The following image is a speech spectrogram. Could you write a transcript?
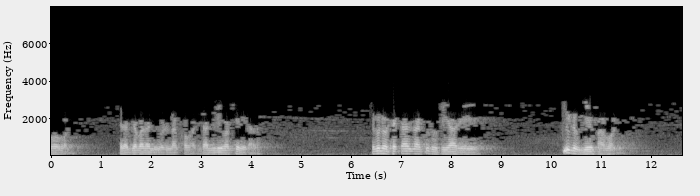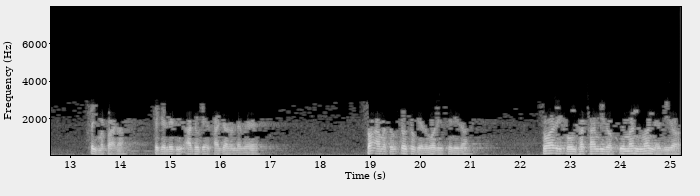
ဘောပေါ့လေအဲ့ဒါပြပါဒနိဝရဏခေါ်ပါတယ်ဒါလူတွေမှာဖြစ်နေတာပဲအခုလိုထက်ကန်းစားကုသိုလ်တရားတွေပြုလုပ်ရေးပါပေါ့လေစိတ်မပါတာ တကယ်လေးဒီအာထုတ်တဲ့အခါကျတော့လည်းပဲသွားအမတုတ်တုတ်ထုတ်တဲ့သဘောတွေဖြစ်နေတာသွားရီကုံထခံပြီးတော့ပြင်မနွမ်းနေပြီးတော့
